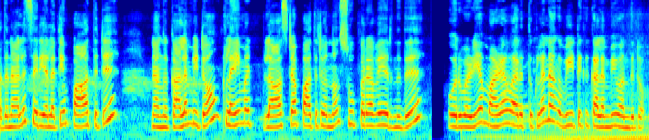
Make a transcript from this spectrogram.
அதனால சரி எல்லாத்தையும் பார்த்துட்டு நாங்கள் கிளம்பிட்டோம். கிளைமேட் லாஸ்ட்டாக பார்த்துட்டு வந்தோம். சூப்பராகவே இருந்தது. ஒரு வழியாக மழை வரத்துக்குள்ளே நாங்கள் வீட்டுக்கு கிளம்பி வந்துட்டோம்.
